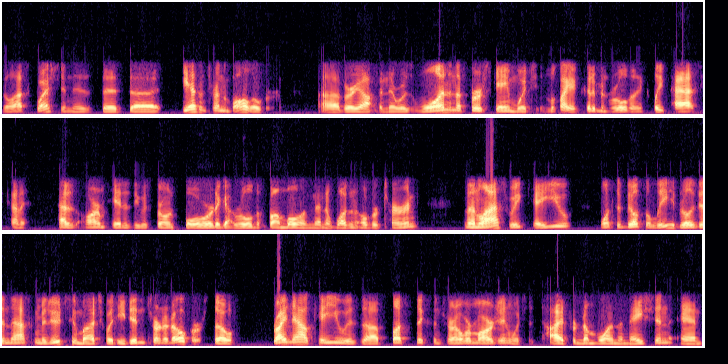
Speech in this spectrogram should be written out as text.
the last question is that uh, he hasn't turned the ball over uh, very often. There was one in the first game which it looked like it could have been ruled an incomplete pass. He kind of had his arm hit as he was throwing forward. It got ruled a fumble, and then it wasn't overturned. And then last week, KU, once it built the lead, really didn't ask him to do too much, but he didn't turn it over. So right now, KU is uh, plus six in turnover margin, which is tied for number one in the nation. And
